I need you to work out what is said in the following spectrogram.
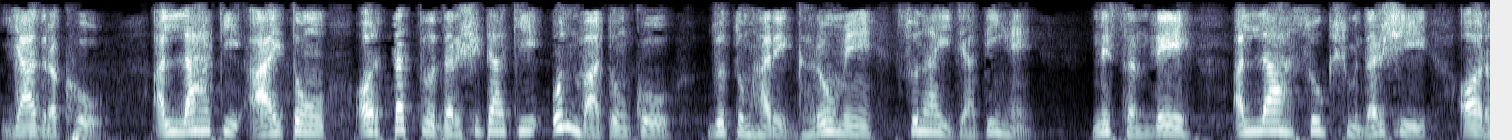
याद रखो अल्लाह की आयतों और तत्वदर्शिता की उन बातों को जो तुम्हारे घरों में सुनाई जाती हैं निस्संदेह अल्लाह सूक्ष्मदर्शी और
